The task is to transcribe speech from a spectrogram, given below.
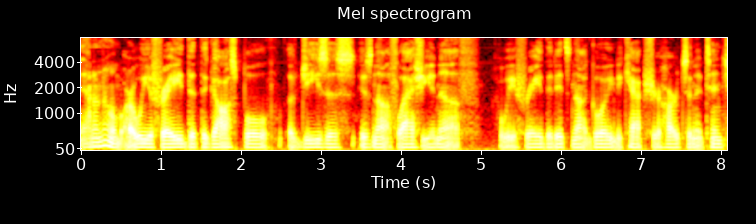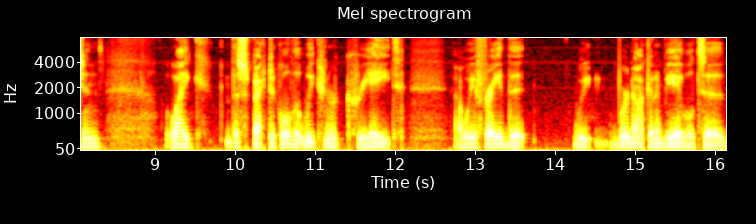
I don't know, are we afraid that the gospel of Jesus is not flashy enough? Are we afraid that it's not going to capture hearts and attention like the spectacle that we can create? Are we afraid that we we're not going to be able to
